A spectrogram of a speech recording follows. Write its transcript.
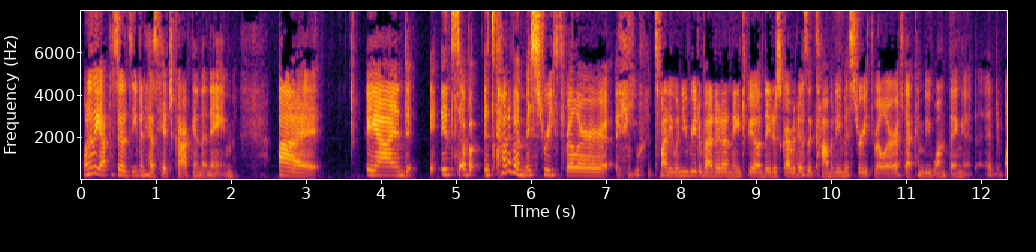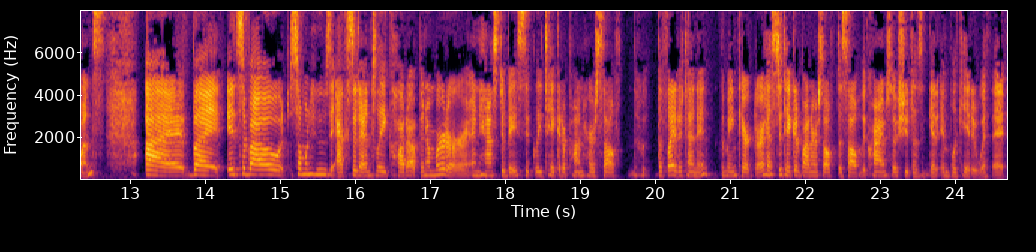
one of the episodes even has Hitchcock in the name. Uh, and it's a, it's kind of a mystery thriller. It's funny when you read about it on HBO, they describe it as a comedy mystery thriller, if that can be one thing at, at once. Uh, but it's about someone who's accidentally caught up in a murder and has to basically take it upon herself. The flight attendant, the main character, has to take it upon herself to solve the crime so she doesn't get implicated with it.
